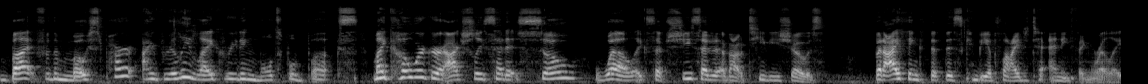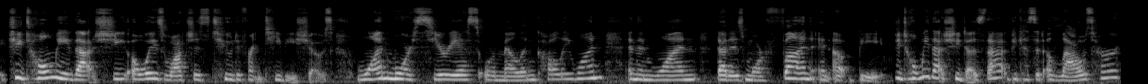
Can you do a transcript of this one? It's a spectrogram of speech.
but for the most part, I really like reading multiple books. My coworker actually said it so well, except she said it about TV shows but I think that this can be applied to anything really. She told me that she always watches two different TV shows, one more serious or melancholy one, and then one that is more fun and upbeat. She told me that she does that because it allows her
